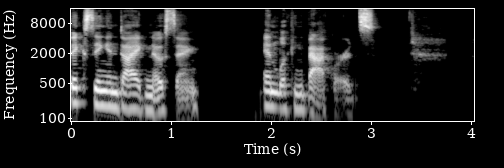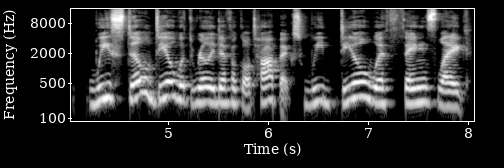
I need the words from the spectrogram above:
fixing and diagnosing and looking backwards. We still deal with really difficult topics. We deal with things like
